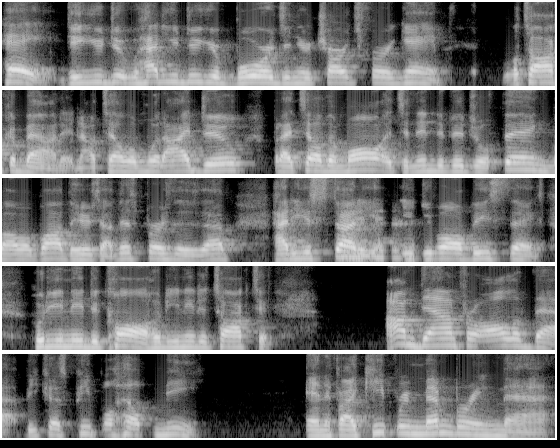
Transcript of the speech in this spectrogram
Hey, do you do how do you do your boards and your charts for a game? We'll talk about it. And I'll tell them what I do, but I tell them all it's an individual thing, blah, blah, blah. Here's how this person is up. How do you study it? Mm-hmm. you do all these things? Who do you need to call? Who do you need to talk to? I'm down for all of that because people help me. And if I keep remembering that,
